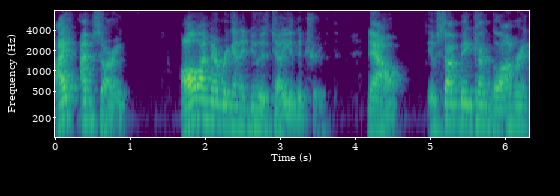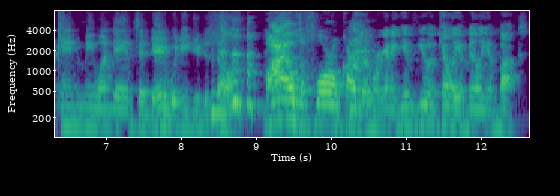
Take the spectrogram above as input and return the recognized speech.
I I'm sorry. All I'm ever gonna do is tell you the truth. Now, if some big conglomerate came to me one day and said, "Dave, we need you to sell miles of fluorocarbon. We're going to give you and Kelly a million bucks."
